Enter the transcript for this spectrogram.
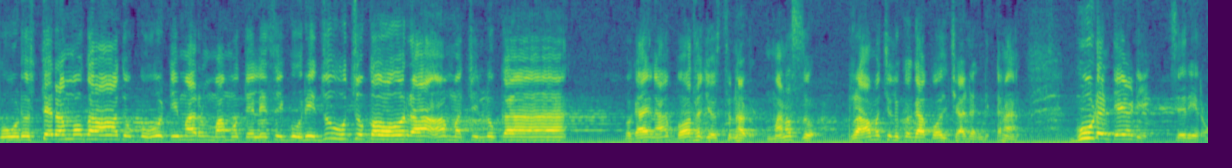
గూడు స్థిరము కాదు గూటి మర్మము తెలిసి గురి చూచుకో రామ చిలుక. ఒక ఆయన బోధ చేస్తున్నాడు. మనస్సు రామచిలుకగా పోల్చాడండి. గూడు గూడంటే ఏమిటి? శరీరం.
